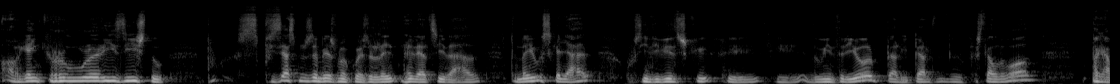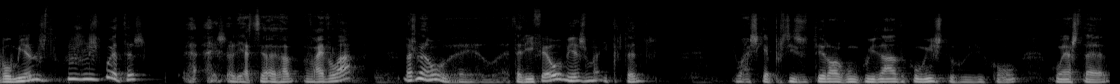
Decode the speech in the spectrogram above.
alguém que regularize isto. Se fizéssemos a mesma coisa na eletricidade, também, se calhar, os indivíduos que, que, que do interior, ali perto do Castelo de Bode, pagavam menos do que os lisboetas. Aliás, vai de lá, mas não, é, a tarifa é a mesma e, portanto, eu acho que é preciso ter algum cuidado com isto com, com esta.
